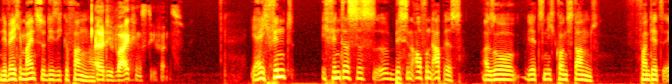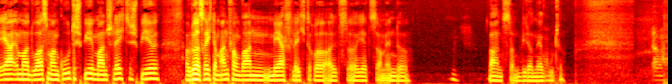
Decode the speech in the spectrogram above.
Nee, welche meinst du, die sich gefangen hat? Äh, die Vikings Defense. Ja, ich finde, ich finde, dass es ein bisschen auf und ab ist. Also jetzt nicht konstant. Fand jetzt eher immer, du hast mal ein gutes Spiel, mal ein schlechtes Spiel. Aber du hast recht, am Anfang waren mehr schlechtere als äh, jetzt am Ende waren es dann wieder mehr gute. Ja.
